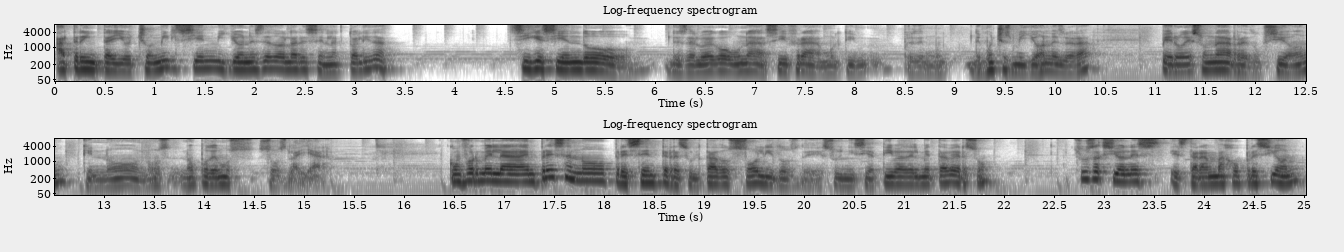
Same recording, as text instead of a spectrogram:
a 38 mil 100 millones de dólares en la actualidad. Sigue siendo, desde luego, una cifra pues, de, muchos millones, ¿verdad? Pero es una reducción que no, no podemos soslayar. Conforme la empresa no presente resultados sólidos de su iniciativa del metaverso, sus acciones estarán bajo presión,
